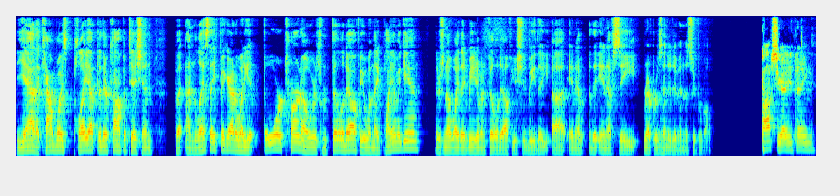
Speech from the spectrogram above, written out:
yeah, the Cowboys play up to their competition, but unless they figure out a way to get four turnovers from Philadelphia when they play them again, there's no way they beat them. And Philadelphia should be the uh, NF, the NFC representative in the Super Bowl. Pops, you got anything?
